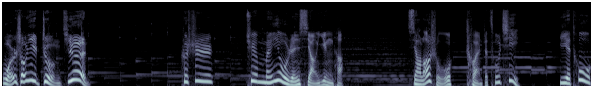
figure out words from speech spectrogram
玩上一整天。可是，却没有人响应他。小老鼠喘着粗气，野兔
